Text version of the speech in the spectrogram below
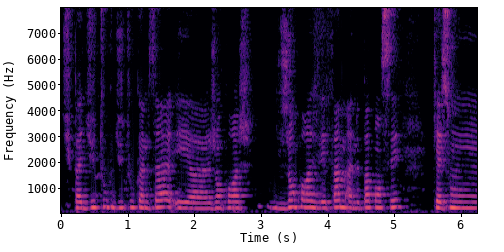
Je suis pas du tout, du tout comme ça et euh, j'encourage, j'encourage les femmes à ne pas penser qu'elles sont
